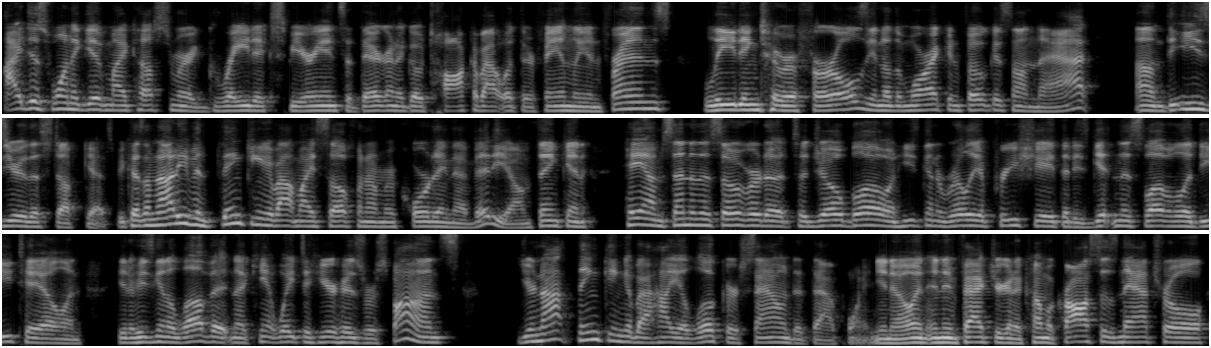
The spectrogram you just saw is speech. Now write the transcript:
I just want to give my customer a great experience that they're going to go talk about with their family and friends, leading to referrals. You know, the more I can focus on that, um, the easier this stuff gets because I'm not even thinking about myself when I'm recording that video. I'm thinking, hey, I'm sending this over to, to Joe Blow and he's going to really appreciate that he's getting this level of detail and, you know, he's going to love it. And I can't wait to hear his response. You're not thinking about how you look or sound at that point, you know, and, and in fact, you're going to come across as natural.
